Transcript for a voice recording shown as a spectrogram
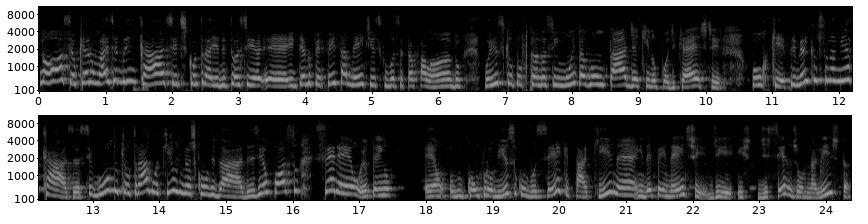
nossa, eu quero mais é brincar, ser descontraído. Então, assim, é, é, entendo perfeitamente isso que você está falando. Por isso que eu estou ficando, assim, muito à vontade aqui no podcast, porque, primeiro, que eu estou na minha casa, segundo, que eu trago aqui os meus convidados e eu posso ser eu. Eu tenho é um compromisso com você que está aqui, né? Independente de, de ser jornalista,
